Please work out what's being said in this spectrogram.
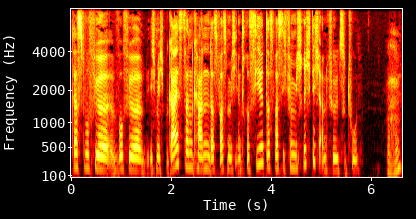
Das, wofür, wofür ich mich begeistern kann, das, was mich interessiert, das, was sich für mich richtig anfühlt, zu tun. Mhm.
